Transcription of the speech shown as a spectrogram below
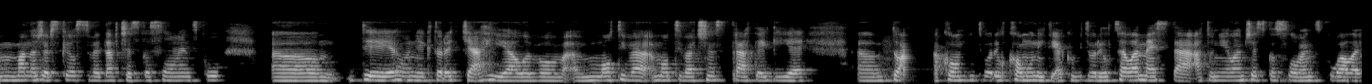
manažerského sveta v Československu. Um, tie jeho niektoré ťahy alebo motiva- motivačné stratégie, um, to ako on vytvoril komunity, ako vytvoril celé mesta a to nie len Československu, ale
